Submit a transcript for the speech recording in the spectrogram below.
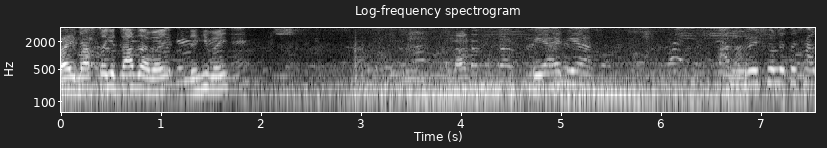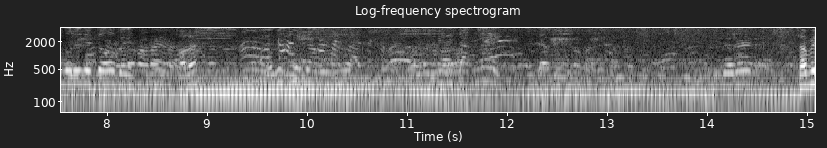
ভাই মাছটা কি তাজা ভাই? দেখি ভাই। ফ্রেশ হলে তো সাগরে যেতে হবে সাবি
